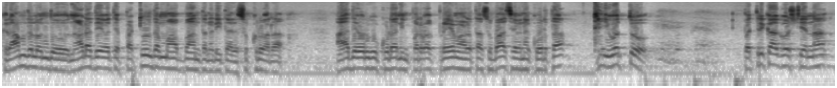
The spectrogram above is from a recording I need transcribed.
ಗ್ರಾಮದಲ್ಲೊಂದು ನಾಡದೇವತೆ ಪಟ್ಲದಮ್ಮ ಹಬ್ಬ ಅಂತ ನಡೀತಾ ಇದೆ ಶುಕ್ರವಾರ. ಆ ದೇವರಿಗೂ ಕೂಡ ನಿಮ್ಮ ಪರವಾಗಿ ಪ್ರೇಮ ಮಾಡ್ತಾ ಶುಭಾಶಯವನ್ನು ಕೋರ್ತಾ. ಇವತ್ತು ಪತ್ರಿಕಾಗೋಷ್ಠಿಯನ್ನು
